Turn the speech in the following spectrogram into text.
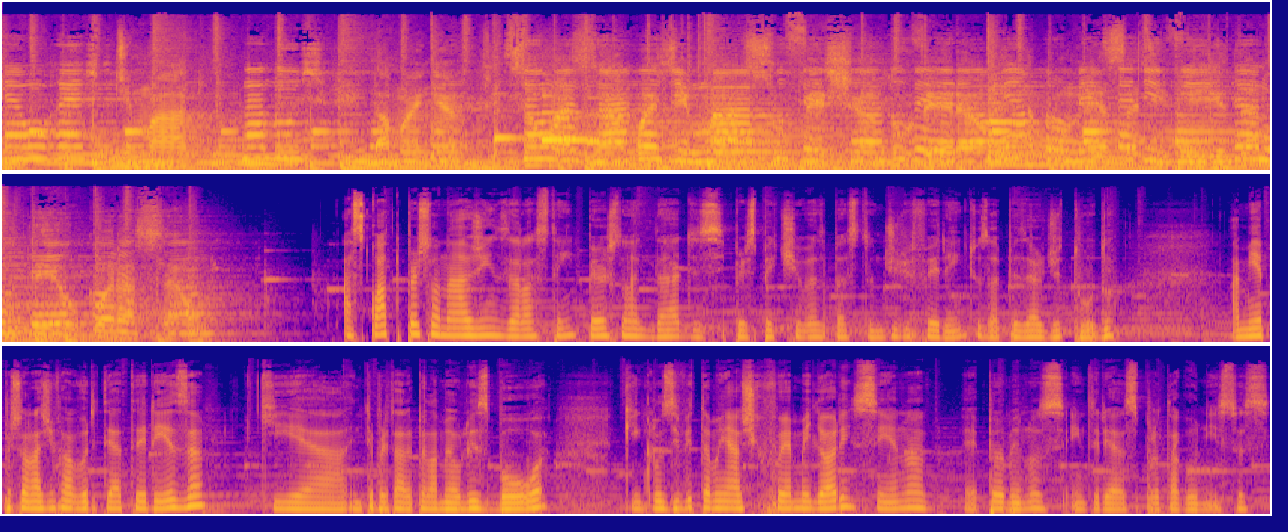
é um resto de mato na luz. Da manhã. São as águas de março fechando o verão. É a promessa de vida no teu coração. As quatro personagens, elas têm personalidades e perspectivas bastante diferentes, apesar de tudo. A minha personagem favorita é a Teresa, que é interpretada pela Mel Lisboa, que inclusive também acho que foi a melhor em cena, é, pelo menos entre as protagonistas.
